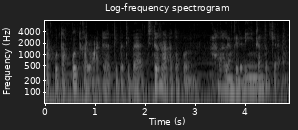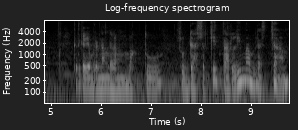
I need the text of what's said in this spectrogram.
Takut-takut kalau ada tiba-tiba cedera ataupun hal-hal yang tidak diinginkan terjadi. Ketika ia berenang dalam waktu sudah sekitar 15 jam,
